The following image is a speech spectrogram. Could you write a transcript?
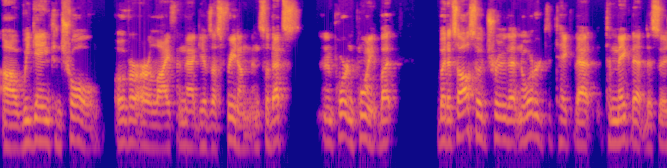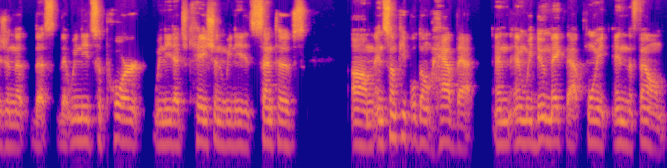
uh, we gain control over our life and that gives us freedom and so that's an important point, but but it's also true that in order to take that to make that decision that that's that we need support we need education we need incentives um, and some people don't have that and and we do make that point in the film.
